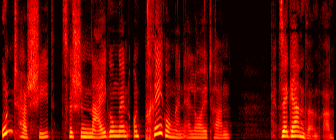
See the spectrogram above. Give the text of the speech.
Unterschied zwischen Neigungen und Prägungen erläutern? Sehr gern, Sandra.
